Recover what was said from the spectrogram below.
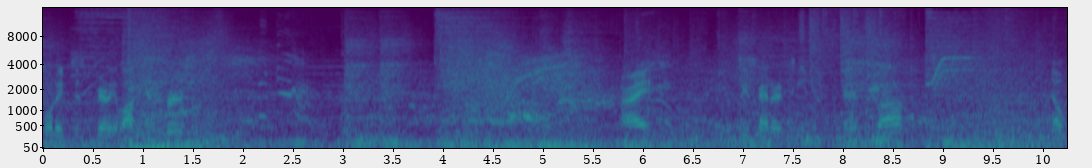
Quota just barely lost his burst. Alright. Skynerd can finish this off? Nope.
